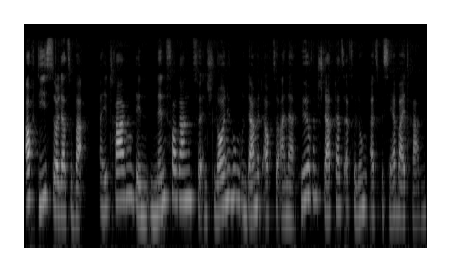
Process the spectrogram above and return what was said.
Auch dies soll dazu beitragen, den Nennvorgang zur Entschleunigung und damit auch zu einer höheren Startplatzerfüllung als bisher beitragen.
